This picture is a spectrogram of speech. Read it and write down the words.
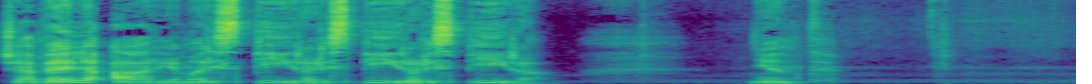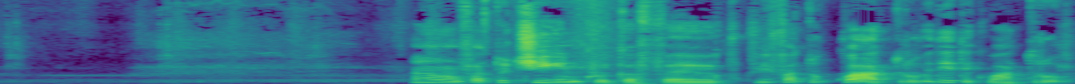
C'è bella aria, ma respira, respira, respira. Niente. Ah, ho fatto 5 caffè, qui ho fatto 4, vedete 4?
